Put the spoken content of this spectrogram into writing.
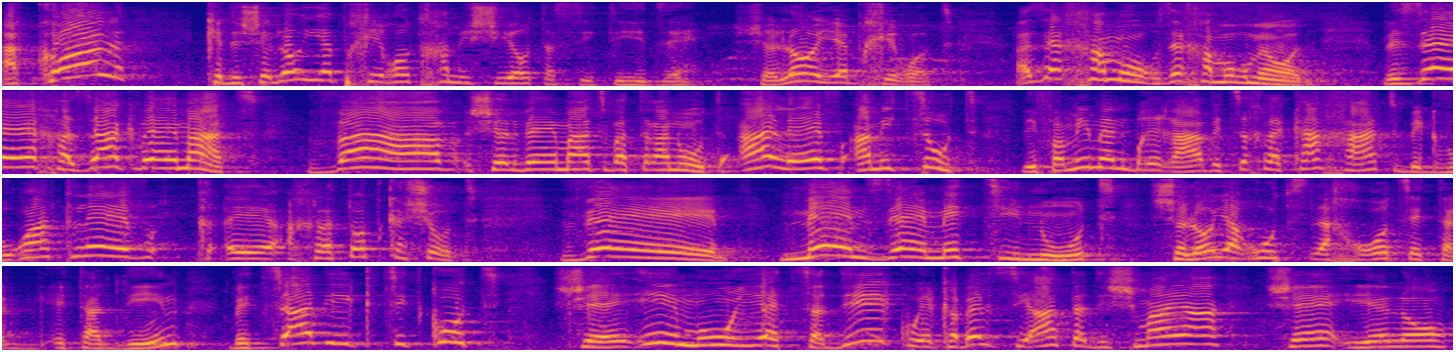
הכל כדי שלא יהיה בחירות חמישיות עשיתי את זה. שלא יהיה בחירות. אז זה חמור, זה חמור מאוד. וזה חזק ואמץ. ו' של ואמץ ותרנות. א', אמיצות. לפעמים אין ברירה וצריך לקחת בגבורת לב אה, החלטות קשות. ומ' זה מתינות, שלא ירוץ לחרוץ את הדין, וצדיק צדקות, שאם הוא יהיה צדיק הוא יקבל סייעתא דשמיא, שיהיה לו,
